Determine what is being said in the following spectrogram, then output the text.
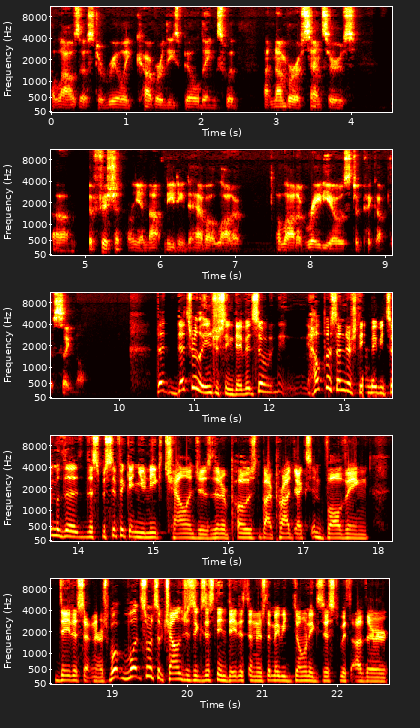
allows us to really cover these buildings with a number of sensors uh, efficiently and not needing to have a lot of a lot of radios to pick up the signal. That, that's really interesting, David. So, help us understand maybe some of the the specific and unique challenges that are posed by projects involving data centers. What what sorts of challenges exist in data centers that maybe don't exist with other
